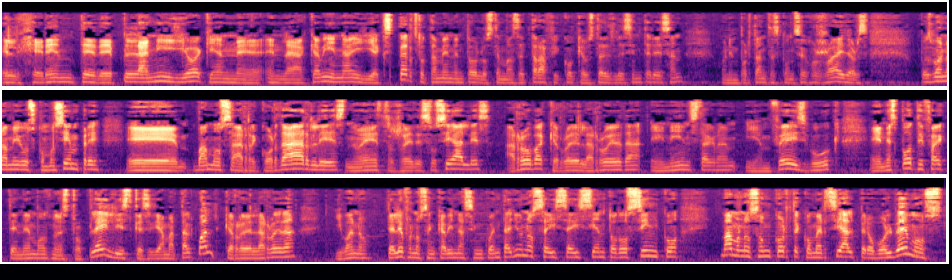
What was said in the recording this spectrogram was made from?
el gerente de planillo aquí en, eh, en la cabina y experto también en todos los temas de tráfico que a ustedes les interesan, con importantes consejos riders. Pues bueno, amigos, como siempre, eh, vamos a recordarles nuestras redes sociales, arroba que ruede la rueda en Instagram y en Facebook. En Spotify tenemos nuestro playlist que se llama tal cual, que ruede la rueda. Y bueno, teléfonos en cabina 51 66 1025. Vámonos a un corte comercial, pero volvemos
